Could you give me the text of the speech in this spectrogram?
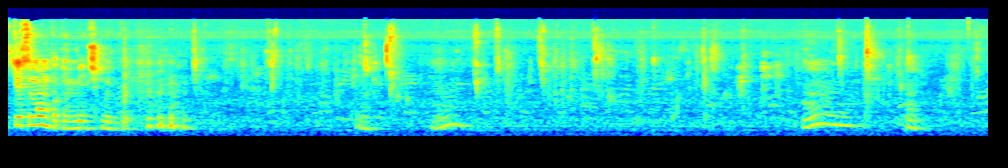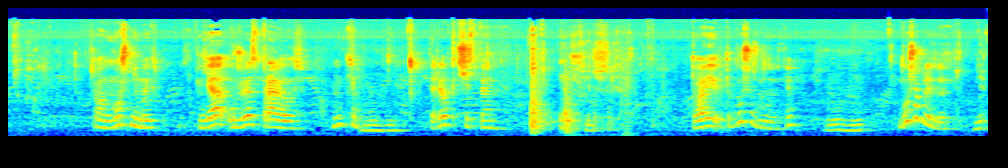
Тебе самому потом меньше мыть будет. М. М. М. Он может не мыть. Я уже справилась. Видите? Мгм. Тарелка чистая. Практически. Твои... Ты будешь облизывать, нет? Мгм. Будешь облизывать? Не,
